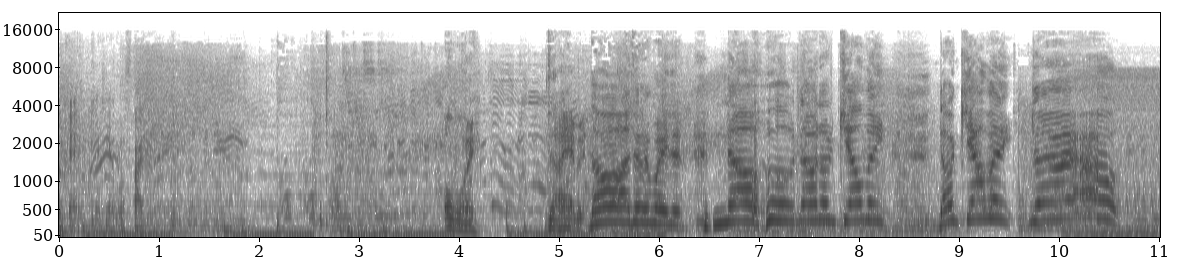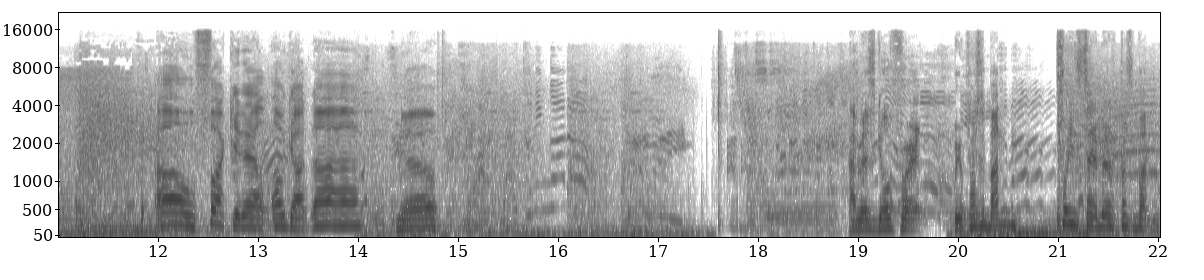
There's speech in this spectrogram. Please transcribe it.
okay, okay, we're fine. Oh boy. Did I have it? No, I didn't wait it. No, no, don't kill me. Don't kill me. No. Oh, fucking hell. Oh, God. Ah, no. I'm just go for it. We press the button. Please tell me to press the button.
